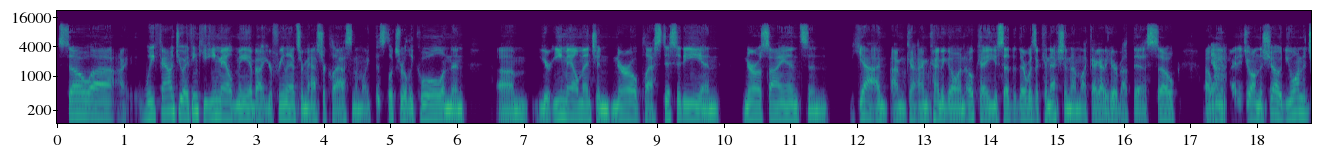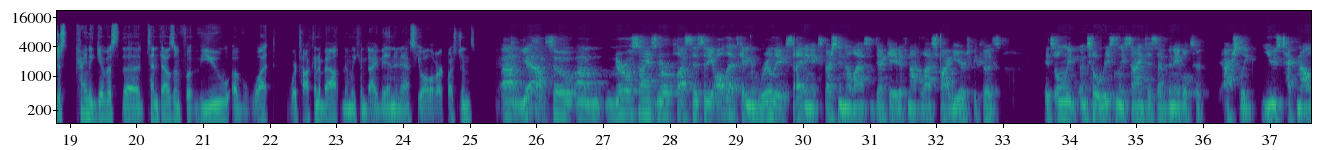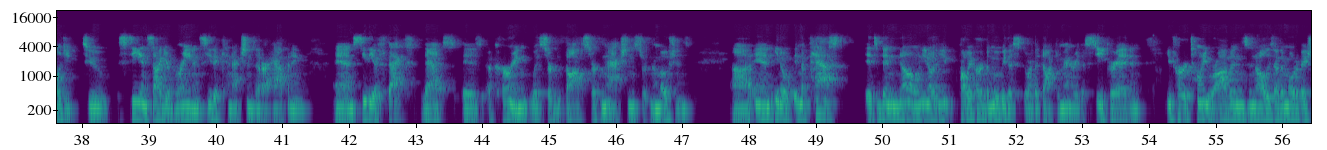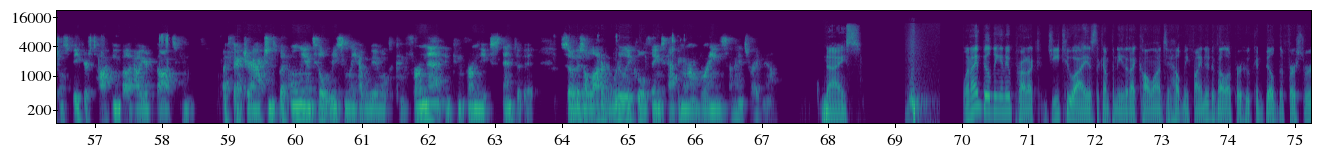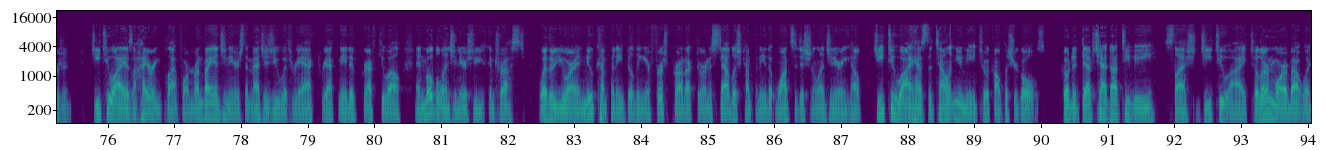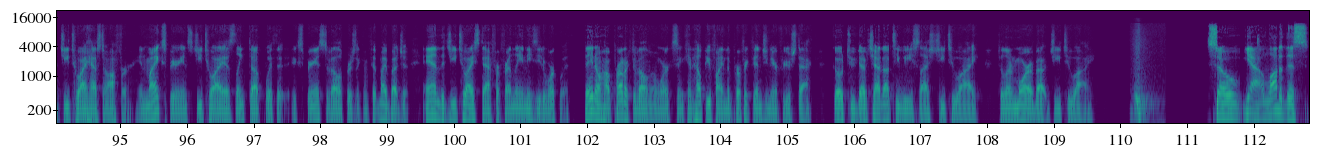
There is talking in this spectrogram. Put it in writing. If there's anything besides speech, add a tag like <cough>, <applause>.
So uh, I, we found you. I think you emailed me about your freelancer masterclass, and I'm like, this looks really cool. And then um, your email mentioned neuroplasticity and neuroscience, and yeah, I'm I'm I'm kind of going, okay, you said that there was a connection. I'm like, I got to hear about this. So uh, yeah. we invited you on the show. Do you want to just kind of give us the 10,000 foot view of what we're talking about, and then we can dive in and ask you all of our questions? Um, yeah, so um, neuroscience, neuroplasticity, all that's getting really exciting, especially in the last decade, if not the last five years, because it's only until recently scientists have been able to actually use technology to see inside your brain and see the connections that are happening and see the effect that is occurring with certain thoughts, certain actions, certain emotions. Uh, and you know, in the past, it's been known. You know, you probably heard the movie this or the documentary, The Secret, and you've heard Tony Robbins and all these other motivational speakers talking about how your thoughts can affect your actions. But only until recently have we been able to confirm that and confirm the extent of it. So there's a lot of really cool things happening around brain science right now. Nice. When I'm building a new product, G2I is the company that I call on to help me find a developer who can build the first version. G2I is a hiring platform run by engineers that matches you with React, React Native, GraphQL, and mobile engineers who you can trust. Whether you are a new company building your first product or an established company that wants additional engineering help, G2I has the talent you need to accomplish your goals. Go to devchat.tv slash G2I to learn more about what G2I has to offer. In my experience, G2I has linked up with experienced developers that can fit my budget, and the G2I staff are friendly and easy to work with. They know how product development works and can help you find the perfect engineer for your stack. Go to devchat.tv slash G2I to learn more about G2I. So, yeah, a lot of this,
